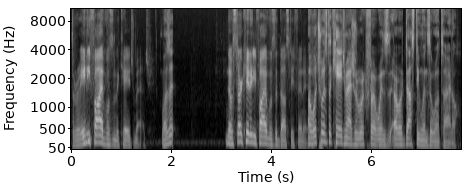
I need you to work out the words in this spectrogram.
three? Eighty-five wasn't the cage match. Was it? No, Starcade eighty-five was the Dusty finish. Oh, which was the cage match where Ric Flair wins, or where Dusty wins the world title?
